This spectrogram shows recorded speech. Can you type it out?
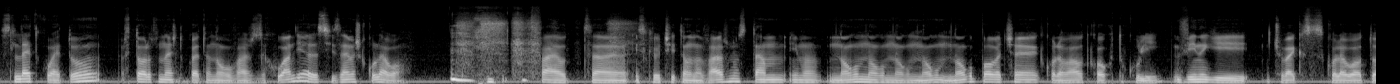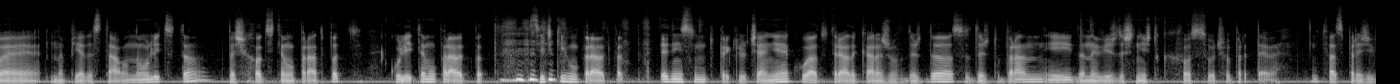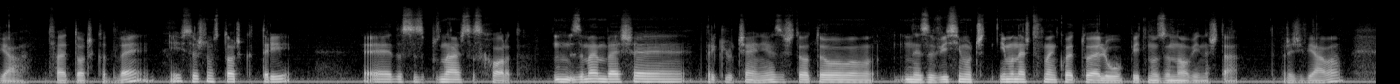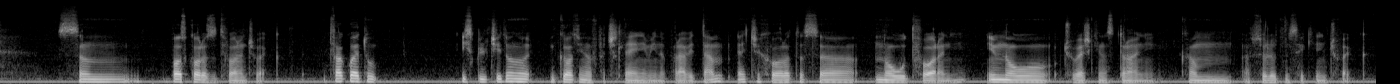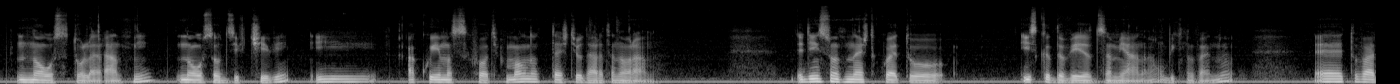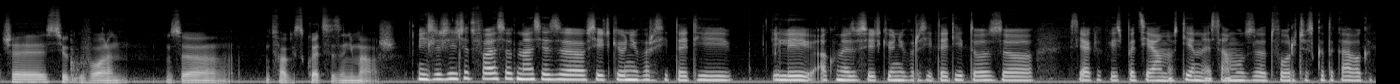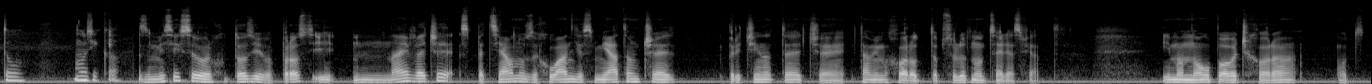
След което, второто нещо, което е много важно за Холандия е да си вземеш колело. Това е от а, изключителна важност. Там има много, много, много, много, много повече колела, отколкото коли. Винаги човека с колелото е на пиедестал на улицата. Пешеходците му правят път колите му правят път. Всички му правят път. Единственото приключение е, когато трябва да караш в дъжда, с дъждобран и да не виждаш нищо какво се случва пред тебе. И това се преживява. Това е точка 2 и всъщност точка 3 е да се запознаеш с хората. За мен беше приключение, защото независимо, че има нещо в мен, което е любопитно за нови неща да преживява, съм по-скоро затворен човек. Това, което изключително готино впечатление ми направи там е, че хората са много отворени и много човешки настроени към абсолютно всеки един човек. Много са толерантни, много са отзивчиви и ако има с какво ти помогнат, те ще ударят едно рано. Единственото нещо, което искат да видят замяна, обикновено, е това, че си отговорен за това, с което се занимаваш. Мислиш ли, че това се отнася за всички университети или ако не за всички университети, то за всякакви специалности, а не само за творческа такава като музика? Замислих се върху този въпрос и най-вече специално за Холандия смятам, че причината е, че там има хора от абсолютно от целия свят. Има много повече хора от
